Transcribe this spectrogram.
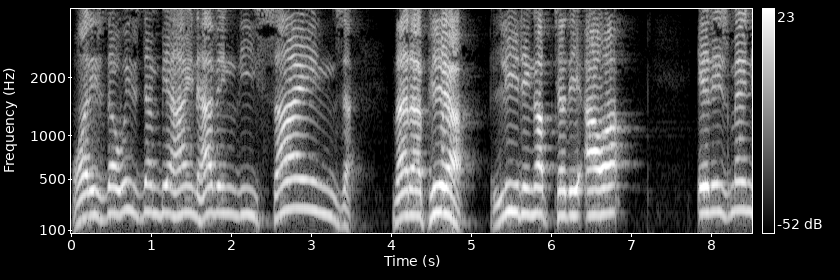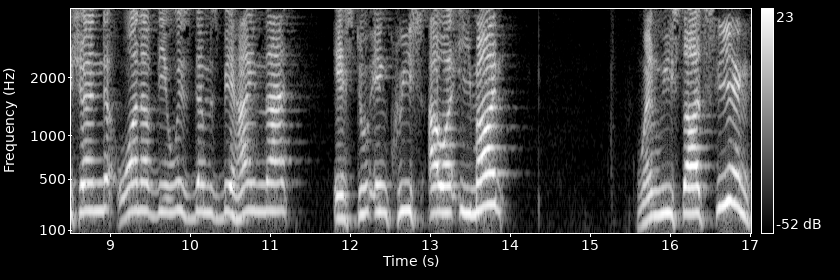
What is the wisdom behind having these signs that appear leading up to the hour? It is mentioned one of the wisdoms behind that is to increase our iman. When we start seeing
